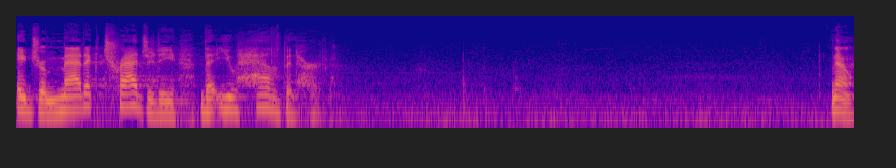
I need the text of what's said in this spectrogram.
a dramatic tragedy that you have been hurt. Now,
